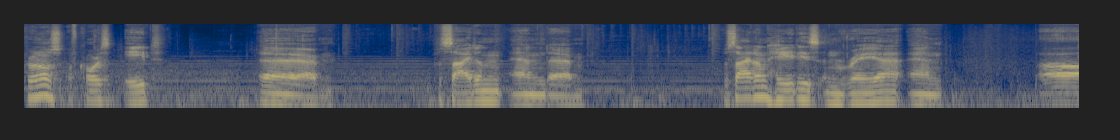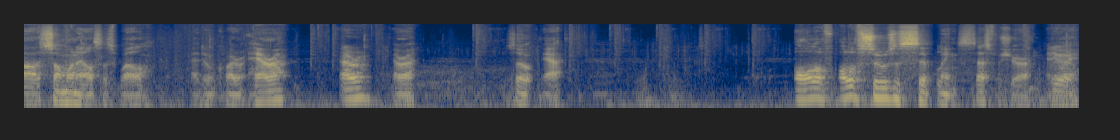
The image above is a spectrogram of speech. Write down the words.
Kronos, of course, ate um, Poseidon and um, Poseidon, Hades, and Rhea, and uh, someone else as well. I don't quite remember. Hera, Arrow. Hera. So yeah, all of all of Zeus's siblings. That's for sure. Anyway,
